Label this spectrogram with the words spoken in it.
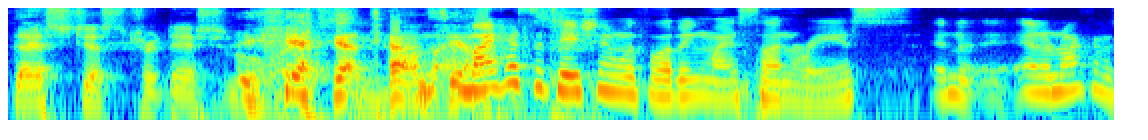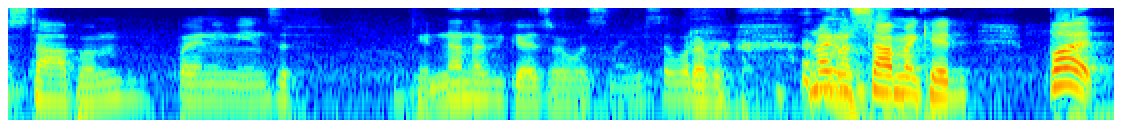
That's just traditional. yeah, I got down. yeah. My hesitation with letting my son race, and and I'm not going to stop him by any means. If okay, none of you guys are listening, so whatever. I'm not going to stop my kid. But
